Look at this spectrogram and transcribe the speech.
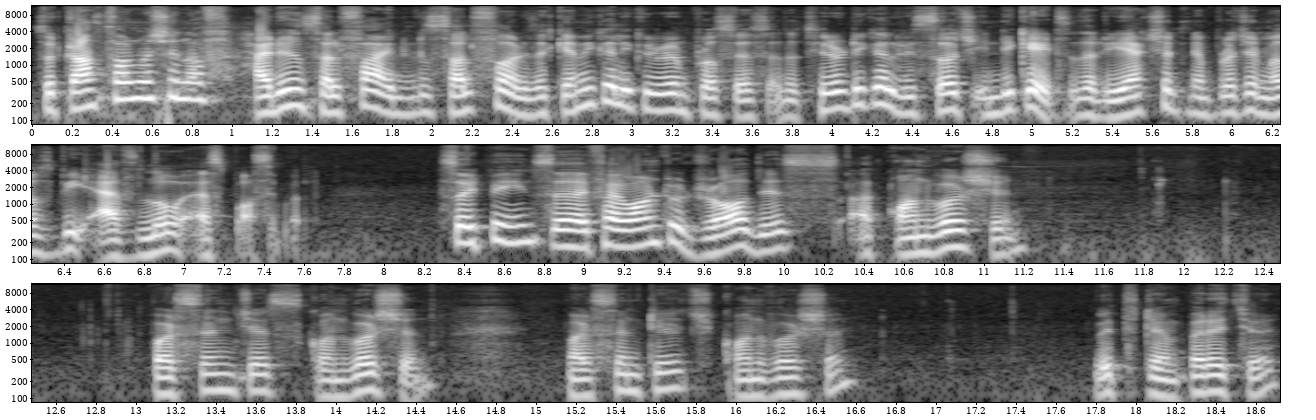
So, transformation of hydrogen sulfide into sulfur is a chemical equilibrium process and the theoretical research indicates that the reaction temperature must be as low as possible. So, it means uh, if I want to draw this a conversion percentage conversion percentage conversion with temperature.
